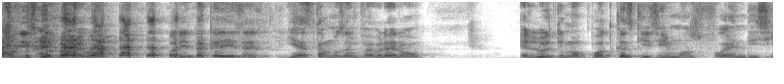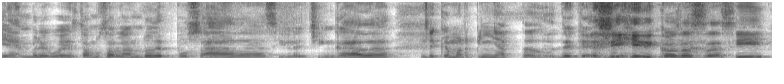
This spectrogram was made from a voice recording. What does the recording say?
No, discúlpame, güey. Ahorita que dices, ya estamos en febrero. El último podcast que hicimos fue en diciembre, güey. Estamos hablando de posadas y la chingada. De quemar piñatas, güey. De que, sí, de cosas así.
